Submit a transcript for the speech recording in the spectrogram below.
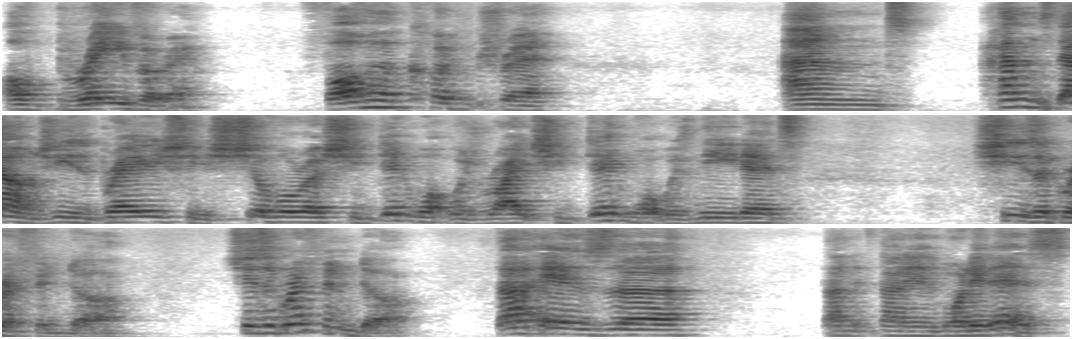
of bravery for her country. And hands down, she's brave, she's chivalrous, she did what was right, she did what was needed. She's a Gryffindor. She's a Gryffindor. That is, uh, that, that is what it is.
